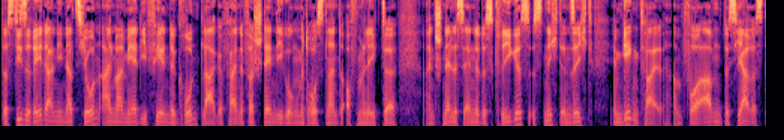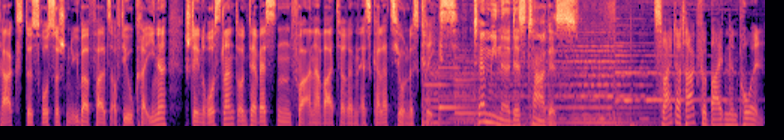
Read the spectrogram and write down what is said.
dass diese Rede an die Nation einmal mehr die fehlende Grundlage für eine Verständigung mit Russland offenlegte. Ein schnelles Ende des Krieges ist nicht in Sicht. Im Gegenteil, am Vorabend des Jahrestags des russischen Überfalls auf die Ukraine stehen Russland und der Westen vor einer weiteren Eskalation des Kriegs. Termine des Tages. Zweiter Tag für Biden in Polen.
